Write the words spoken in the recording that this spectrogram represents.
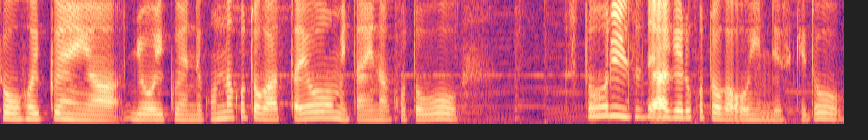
今日保育園や療育園でこんなことがあったよみたいなことをストーリーズであげることが多いんですけど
